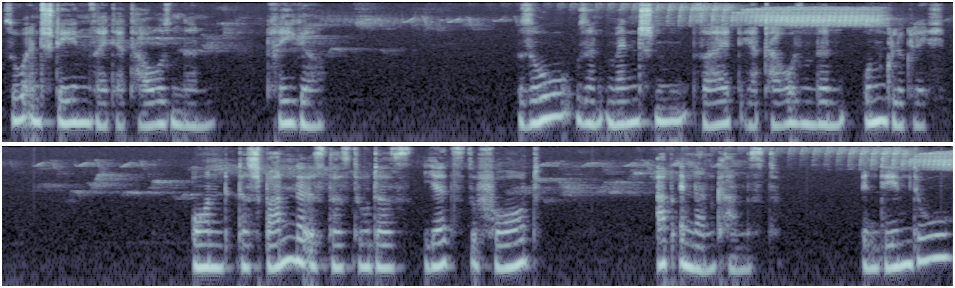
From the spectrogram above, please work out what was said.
So entstehen seit Jahrtausenden Kriege. So sind Menschen seit Jahrtausenden unglücklich. Und das Spannende ist, dass du das jetzt sofort abändern kannst, indem du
